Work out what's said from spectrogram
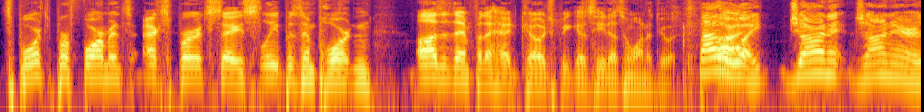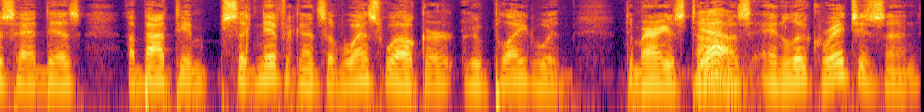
sports performance experts say sleep is important, other than for the head coach because he doesn't want to do it. By the All right. way, John John Harris had this about the significance of Wes Welker, who played with Demaryius Yeah. Thomas, and Luke Richardson,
